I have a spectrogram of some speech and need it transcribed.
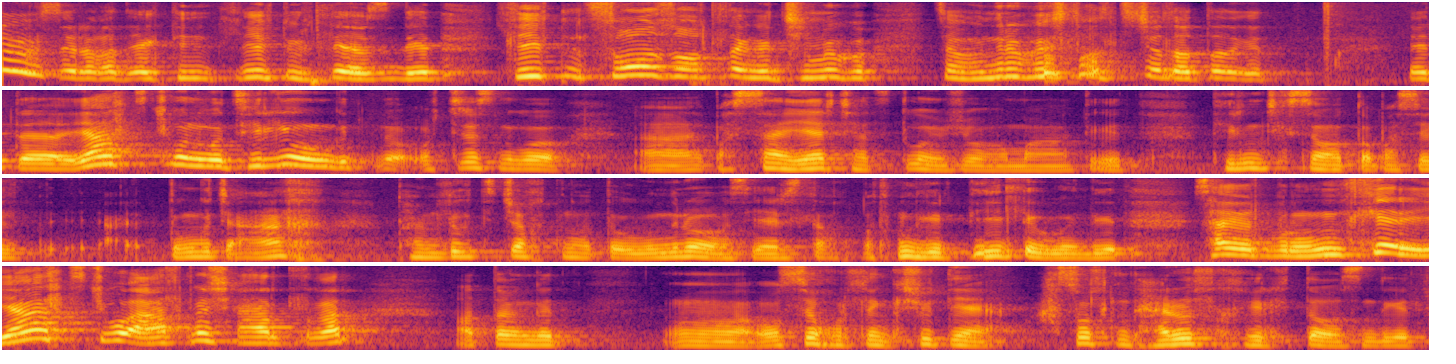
шүү гэсээр байгаад яг лифт хүртэлээ явсан. Тэгээд лифтэнд суун суудлаа ингээ чимээгүй за өнрөөгөөс тулдчихвол одоо тэгээд тэгээд э, яалтчгүй нөгөө цэргийн өнгөд учраас нөгөө бас сайн ярьж чаддгүй юм шүү хамаа. Тэгээд тэрэн ч гэсэн одоо бас яг дөнгөж анх томилогдож явахт нь одоо өнрөө бас ярьслаа гот үнэхээр дийлэг өгөн. Тэгээд сая бол бүр үнэхээр яалтчгүй албан шаардлагаар одоо ингээд улсын хурлын гишүүдийн асуултанд хариулах хэрэгтэй болсон. Тэгээд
